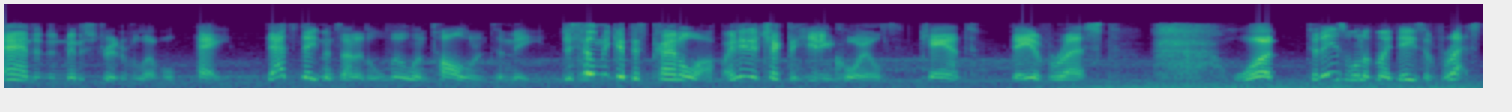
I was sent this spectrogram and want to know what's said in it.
and an administrative level. Hey, that statement sounded a little intolerant to me. Just help me get this panel off. I need to check the heating coils. Can't. Day of rest. What? Today's one of my days of rest.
